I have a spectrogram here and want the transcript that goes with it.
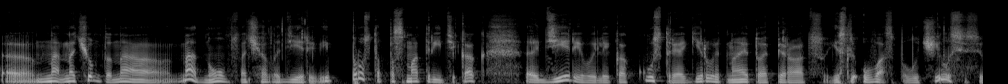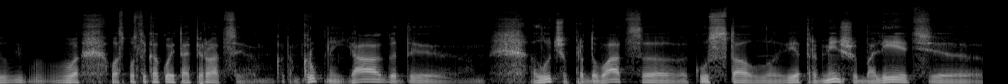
э, на, на чем-то, на, на одном сначала дереве, и просто посмотрите, как э, дерево или как куст реагирует на эту операцию. Если у вас получилось, если у вас после какой-то операции там, крупные ягоды, лучше продуваться, куст стал ветром, меньше болеть, э,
